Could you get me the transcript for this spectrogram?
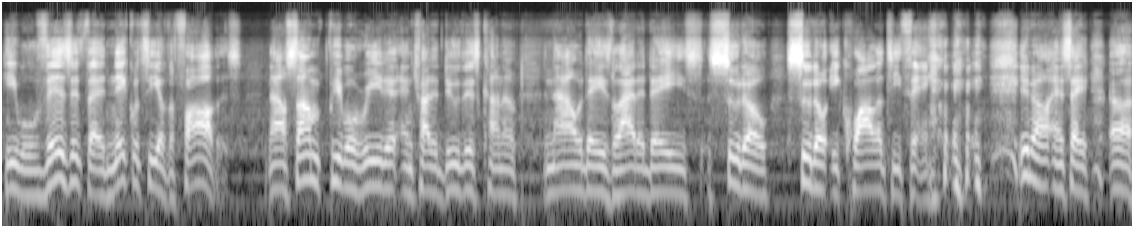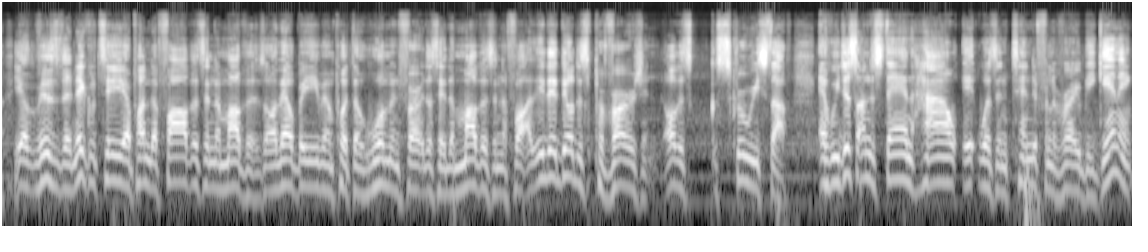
he will visit the iniquity of the fathers now, some people read it and try to do this kind of nowadays, latter days pseudo pseudo equality thing, you know, and say, uh, you know, visit iniquity upon the fathers and the mothers, or they'll be even put the woman first. They'll say the mothers and the fathers. They do this perversion, all this screwy stuff. If we just understand how it was intended from the very beginning,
